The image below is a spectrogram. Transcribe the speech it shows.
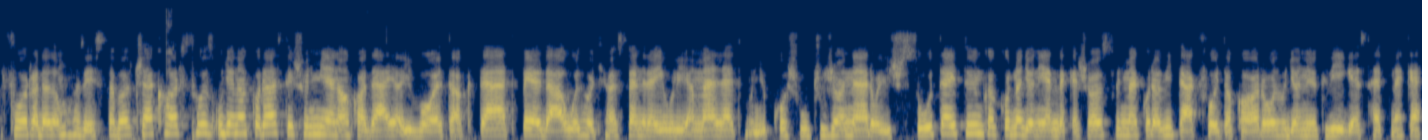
forradalomhoz és szabadságharchoz, ugyanakkor azt is, hogy milyen akadályai voltak. Tehát például, hogyha Szentre Júlia mellett mondjuk Kossuth Zsuzsannáról is szót ejtünk, akkor nagyon érdekes az, hogy mekkora viták folytak arról, hogy a nők végezhetnek-e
